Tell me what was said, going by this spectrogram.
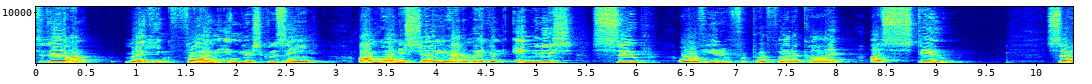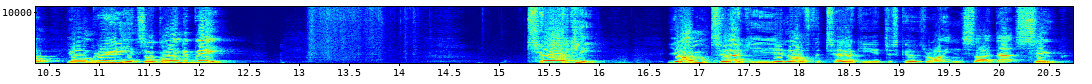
today on Making Fine English Cuisine, I'm going to show you how to make an English soup, or if you prefer to call it, a stew. So, your ingredients are going to be turkey. Yum turkey, you love the turkey, it just goes right inside that soup.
